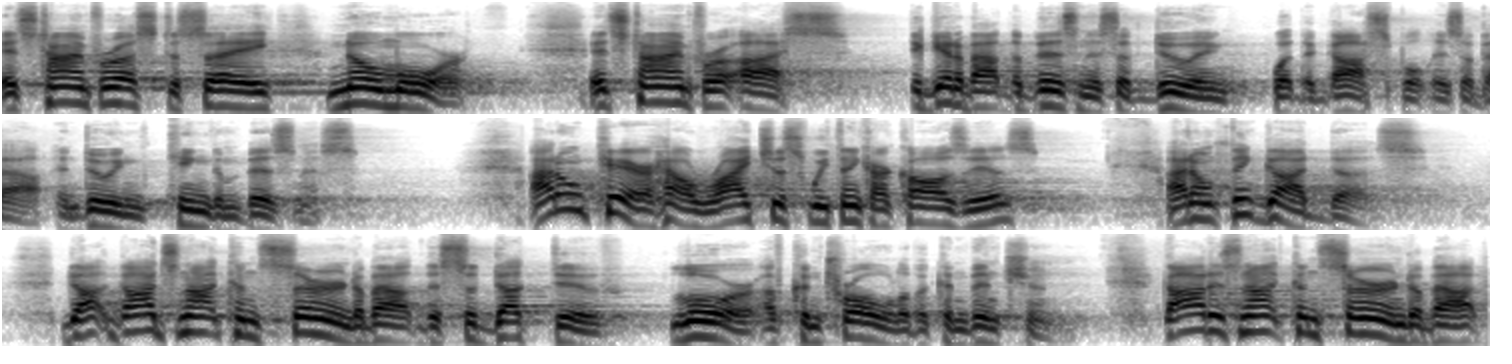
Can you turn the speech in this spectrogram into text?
It's time for us to say no more. It's time for us to get about the business of doing what the gospel is about and doing kingdom business. I don't care how righteous we think our cause is, I don't think God does. God's not concerned about the seductive lure of control of a convention. God is not concerned about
